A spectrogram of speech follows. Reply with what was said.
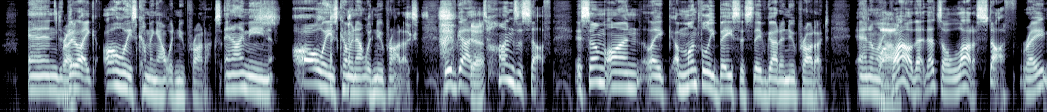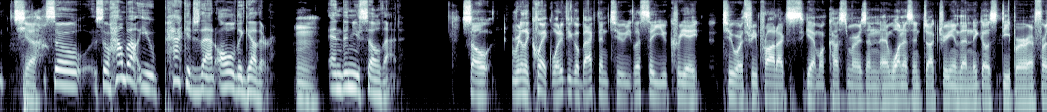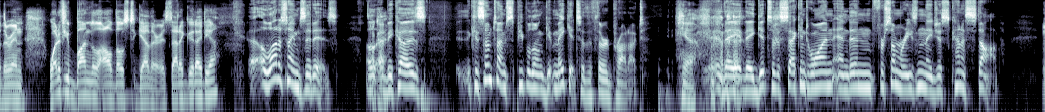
and Right. they're like always coming out with new products, and I mean always coming out with new products. They've got Yeah. tons of stuff. Uh, some on like a monthly basis, they've got a new product, and I'm like, Wow. wow, that that's a lot of stuff, right? yeah, So so how about you package that all together, mm. and then you sell that? So really quick, what if you go back then to let's say you create two or three products to get more customers, and, and one is introductory, and then it goes deeper and further in. What if you bundle all those together? Is that a good idea? A lot of times it is, Uh, Okay. because because sometimes people don't get make it to the third product. Yeah. they they get to the second one and then for some reason they just kind of stop.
